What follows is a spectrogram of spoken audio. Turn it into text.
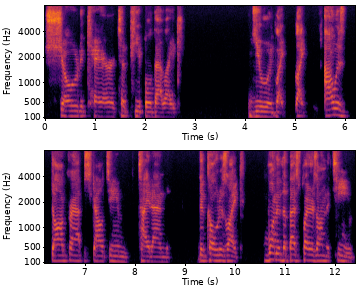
showed care to people that like you would like like I was dog crap scout team tight end. Dakota's like one of the best players on the team.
